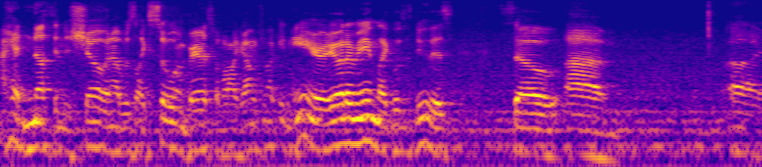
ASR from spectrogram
I had nothing to show, and I was like so embarrassed. But I'm like, I'm fucking here. You know what I mean? Like, let's do this. So, um, uh,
